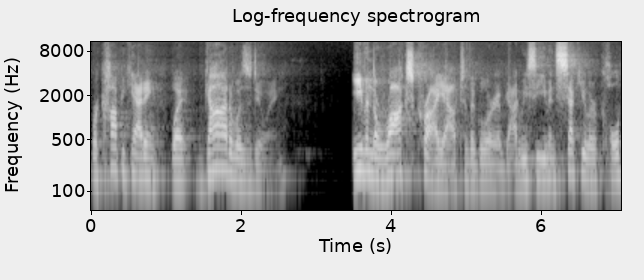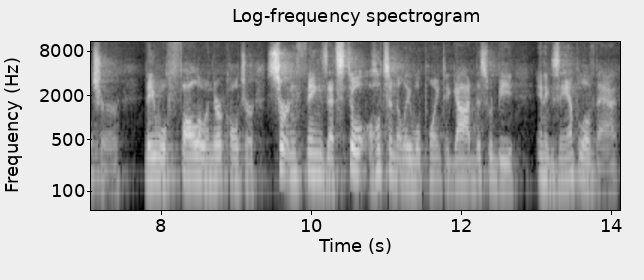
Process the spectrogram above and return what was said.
were copycatting what God was doing. Even the rocks cry out to the glory of God. We see even secular culture, they will follow in their culture certain things that still ultimately will point to God. This would be an example of that.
